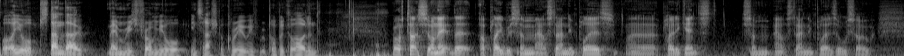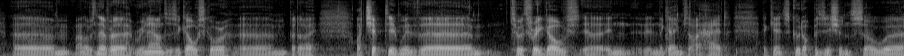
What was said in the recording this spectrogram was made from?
What are your standout memories from your international career with Republic of Ireland? Well, I've touched on it that I played with some outstanding players, uh, played against some outstanding players also. Um, and I was never renowned as a goal scorer, um, but I, I chipped in with um, two or three goals uh, in in the games that I had against good opposition. So uh,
